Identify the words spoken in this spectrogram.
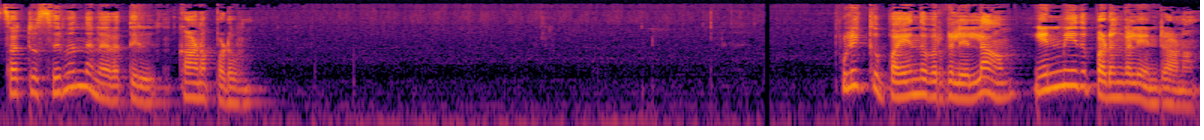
சற்று சிவந்த நிறத்தில் காணப்படும். புலிக்கு பயந்தவர்கள் எல்லாம் என் மீது படுங்கள் என்றானாம்.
